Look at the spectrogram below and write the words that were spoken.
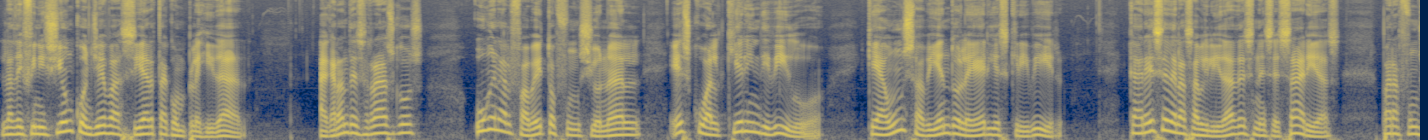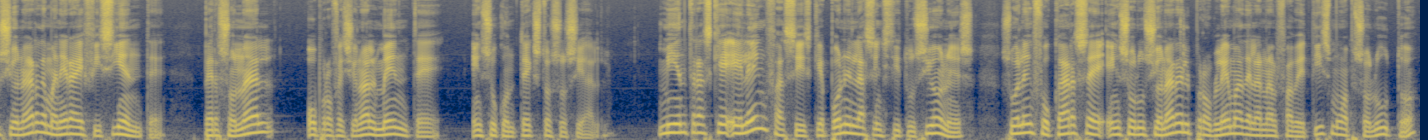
la definición conlleva cierta complejidad, a grandes rasgos, un analfabeto funcional es cualquier individuo que aun sabiendo leer y escribir, carece de las habilidades necesarias para funcionar de manera eficiente, personal o profesionalmente en su contexto social. Mientras que el énfasis que ponen las instituciones suele enfocarse en solucionar el problema del analfabetismo absoluto,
